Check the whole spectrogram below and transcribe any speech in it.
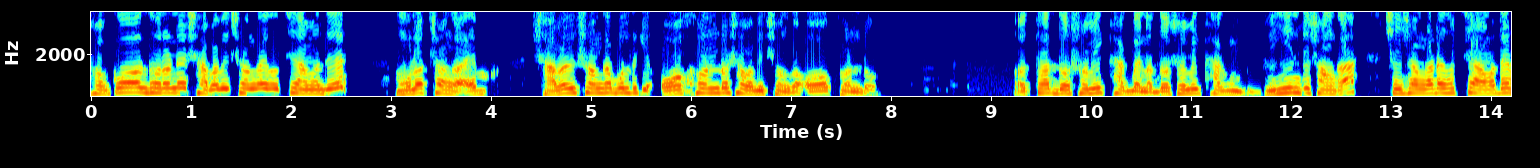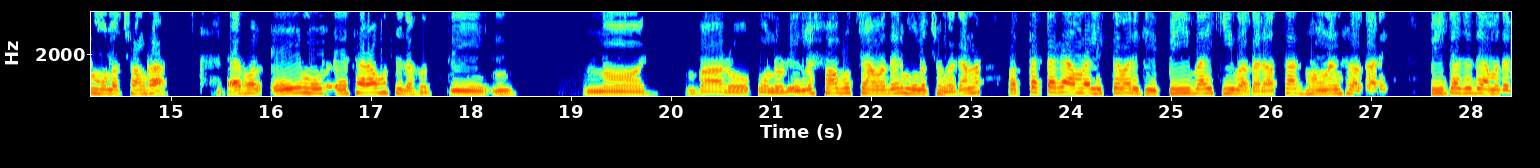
সকল ধরনের স্বাভাবিক সংখ্যাই হচ্ছে আমাদের মূলদ সংখ্যা। স্বাভাবিক সংখ্যা বলতে কি? অখণ্ড স্বাভাবিক সংখ্যা, অখণ্ড। অর্থাৎ দশমিক থাকবে না। দশমিক থাক, বিহীন যে সংখ্যা, সেই সংখ্যাটা হচ্ছে আমাদের মূলদ সংখ্যা। এখন এই মূল, এছাড়াও হচ্ছে দেখো, তিন নয়, বারো, পনেরো, এগুলো সব হচ্ছে আমাদের মূলদ সংখ্যা। কেননা প্রত্যেকটাকে আমরা লিখতে পারি কি? পি বাই কিউ আকারে, অর্থাৎ ভগ্নাংশ আকারে। পিটা যদি আমাদের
